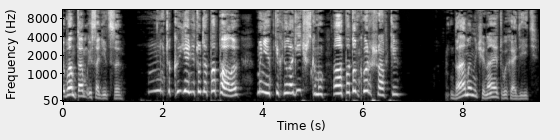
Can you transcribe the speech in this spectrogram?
Вам там и садиться. — Ну, так я не туда попала. Мне к технологическому, а потом к Варшавке. Дама начинает выходить.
